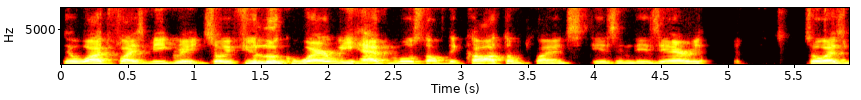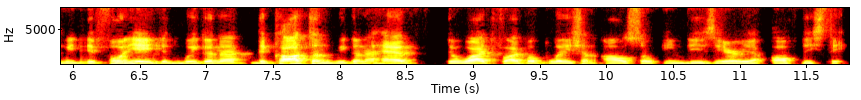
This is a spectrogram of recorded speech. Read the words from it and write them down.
the whiteflies migrate. So if you look where we have most of the cotton plants is in this area. So as we defoliate it, we're gonna, the cotton, we're gonna have the whitefly population also in this area of the state.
